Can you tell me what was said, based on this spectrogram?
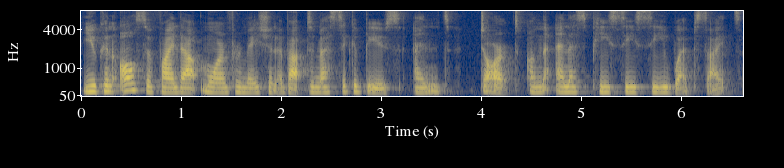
You can also find out more information about domestic abuse and DART on the NSPCC website.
